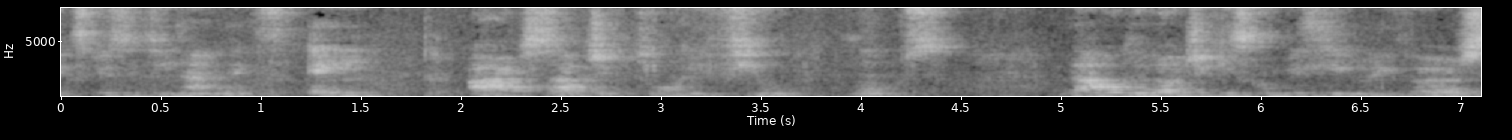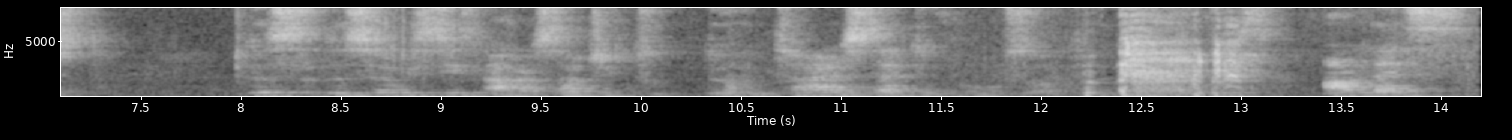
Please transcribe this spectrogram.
explicitly in Annex A are subject to only few rules. Now the logic is completely reversed. This, the services are subject to the entire set of rules unless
